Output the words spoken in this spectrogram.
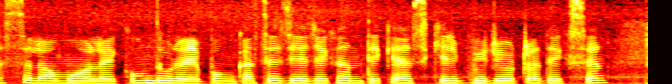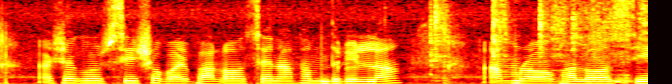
আসসালামু আলাইকুম দূরে এবং কাছে যে যেখান থেকে আজকের ভিডিওটা দেখছেন, আশা করছি সবাই ভালো আছেন, আলহামদুলিল্লাহ। আমরাও ভালো আছি।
